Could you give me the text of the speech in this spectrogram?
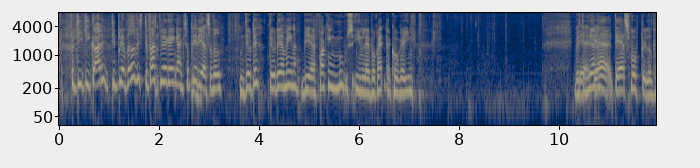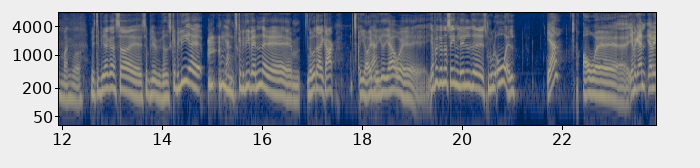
Fordi de gør det. De bliver ved. Hvis det først virker ikke engang, så bliver de altså ved. Men det er jo det. Det er jo det, jeg mener. Vi er fucking mus i en labyrint af kokain. Hvis det, det, er, virker, det, er, det er et smukt billede på mange måder. hvis det virker så, øh, så bliver vi ved. Skal vi lige, øh, Ja. skal vi lige vende øh, noget, der er i gang i øjeblikket? Ja. Jeg, er jo, øh, jeg begynder at se en lille øh, smule OL. Ja. Og øh, jeg, vil gerne, jeg vil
